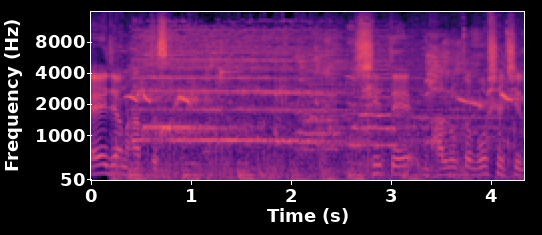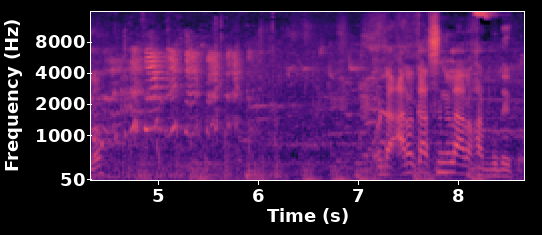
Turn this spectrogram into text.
এই যেমন হাঁটতেছে। শীতে ভালো তো বসেছিল। ওটা আরও কাছে নিলে আরও হাঁটবো দেখো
